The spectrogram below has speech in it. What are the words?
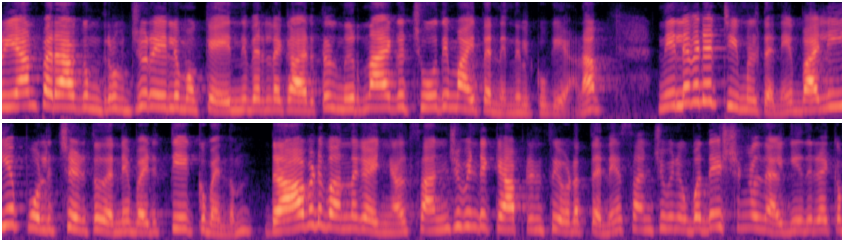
റിയാൻ പരാഗും ധ്രുവ് ജുറേലും ഒക്കെ എന്നിവരുടെ കാര്യത്തിൽ നിർണായക ചോദ്യമായി തന്നെ നിൽക്കുകയാണ്. നിലവിലെ ടീമിൽ തന്നെ വലിയ പൊളിച്ചെഴുത്ത് തന്നെ വരുത്തിയേക്കുമെന്നും ദ്രാവിഡ് വന്നു കഴിഞ്ഞാൽ സഞ്ജുവിന്റെ ക്യാപ്റ്റൻസിയോടെ തന്നെ സഞ്ജുവിന് ഉപദേശങ്ങൾ നൽകി ഇതിലേക്ക്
